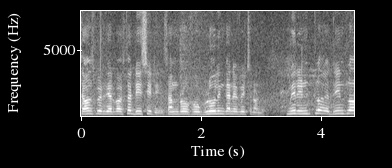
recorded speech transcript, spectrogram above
seven speed gear బాక్స్తో DCT sun roof blue link అనే ఫీచర్ ఉంది. మీరు ఇంట్లో దీంట్లో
